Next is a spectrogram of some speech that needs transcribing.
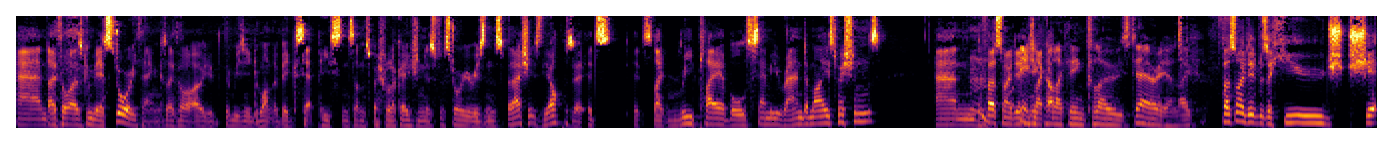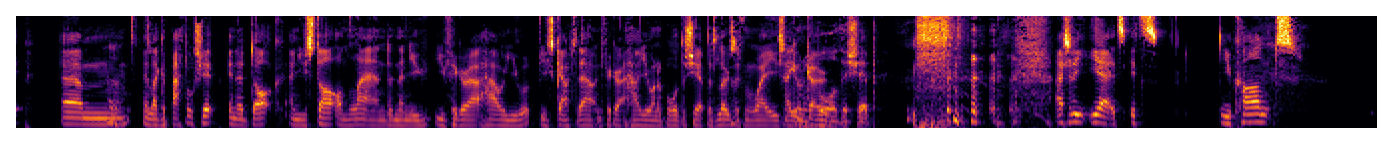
And I thought that was going to be a story thing because I thought, oh, the reason you'd want a big set piece in some special location is for story reasons. But actually, it's the opposite. It's it's like replayable, semi-randomized missions. And the first one I did in was like, kind of like an enclosed area, like first one I did was a huge ship, um, like a battleship in a dock, and you start on land, and then you you figure out how you you scout it out and figure out how you want to board the ship. There's loads of different ways How you you can want to go. board the ship? Actually, yeah, it's it's you can't.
